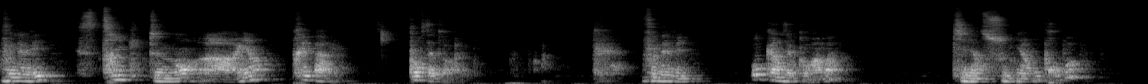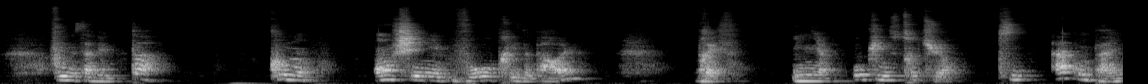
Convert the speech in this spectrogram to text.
vous n'avez strictement rien préparé pour cette oral. Vous n'avez aucun diaporama qui vient soutenir vos propos. Vous ne savez pas comment enchaîner vos prises de parole. Bref, il n'y a aucune structure qui accompagne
